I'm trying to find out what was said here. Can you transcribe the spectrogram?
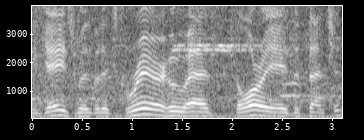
engaged with, but it's Greer who has Deslauriers's attention.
